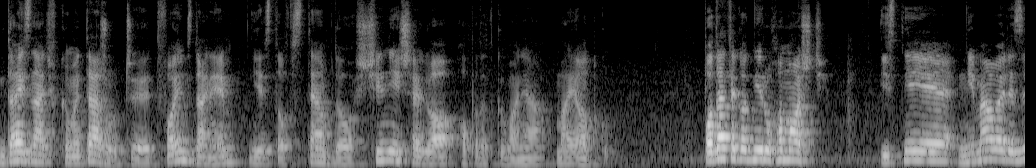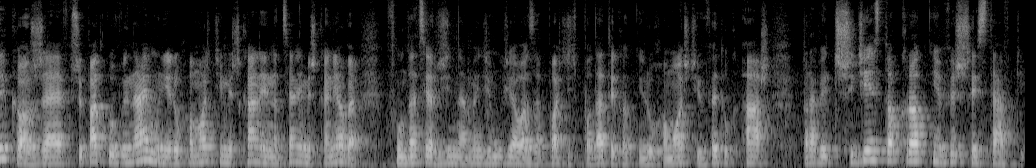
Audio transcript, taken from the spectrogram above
Daj znać w komentarzu, czy Twoim zdaniem jest to wstęp do silniejszego opodatkowania majątku. Podatek od nieruchomości. Istnieje niemałe ryzyko, że w przypadku wynajmu nieruchomości mieszkalnej na cele mieszkaniowe Fundacja Rodzinna będzie musiała zapłacić podatek od nieruchomości według aż prawie 30-krotnie wyższej stawki.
